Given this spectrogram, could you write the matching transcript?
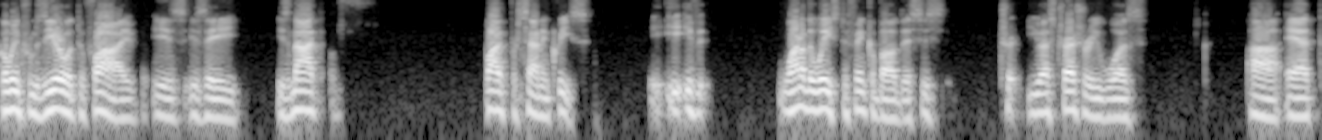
Going from zero to five is is a is not 5% increase. If one of the ways to think about this is tr- U.S. Treasury was uh, at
